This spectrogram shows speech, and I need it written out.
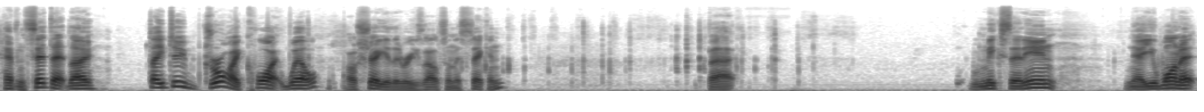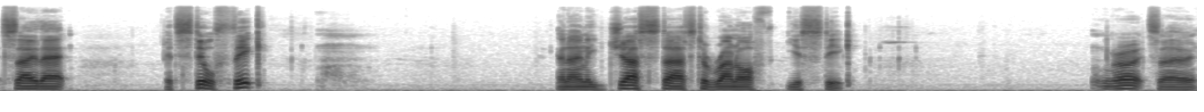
Having said that though, they do dry quite well. I'll show you the results in a second. But we'll mix that in. Now you want it so that it's still thick and only just starts to run off your stick. Right, so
